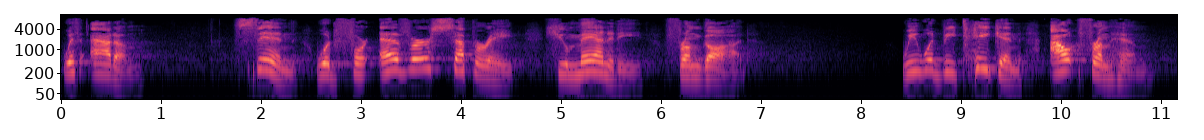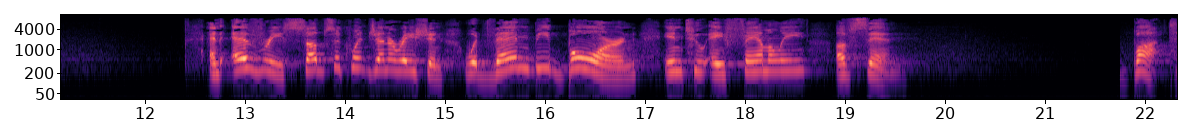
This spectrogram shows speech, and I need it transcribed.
with Adam, sin would forever separate humanity from God. We would be taken out from him. And every subsequent generation would then be born into a family of sin. But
